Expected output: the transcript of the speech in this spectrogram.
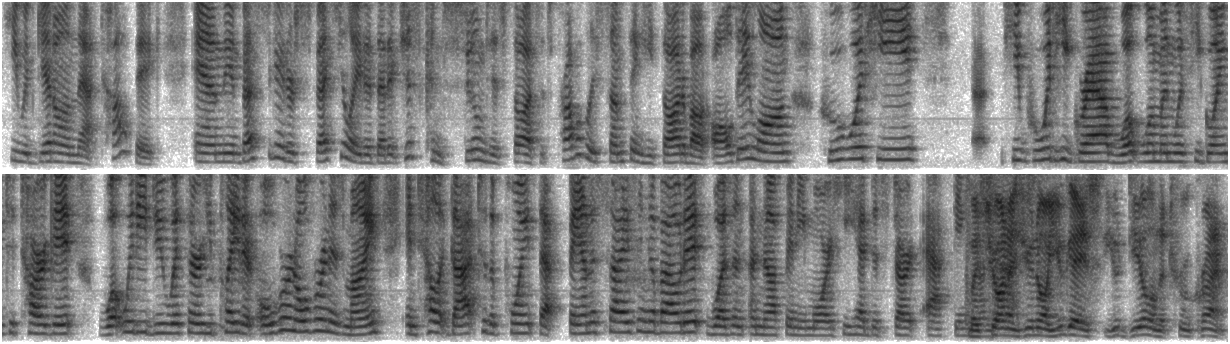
he would get on that topic. And the investigators speculated that it just consumed his thoughts. It's probably something he thought about all day long. Who would he? He, who would he grab? What woman was he going to target? What would he do with her? He played it over and over in his mind until it got to the point that fantasizing about it wasn't enough anymore. He had to start acting. But Shaun, that. as you know, you guys you deal in the true crime.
